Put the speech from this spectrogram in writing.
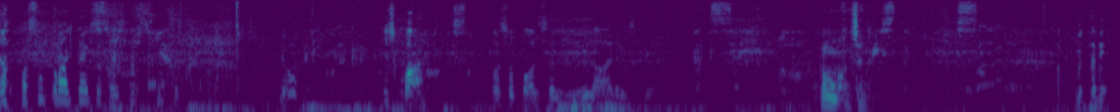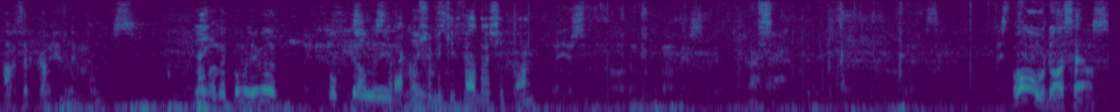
Ja, pas op, draai tippers, hij is verschrikkelijk. Ja. Is klaar. Pas op, Anson, niet naar Harding Kom op, Anson. Ik moet aan die achterkant van hem komen. Nee. Laat ik kom liever optel met die Trek ons een beetje verder als je kan. Daar is hij. Oh, daar is hij als.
